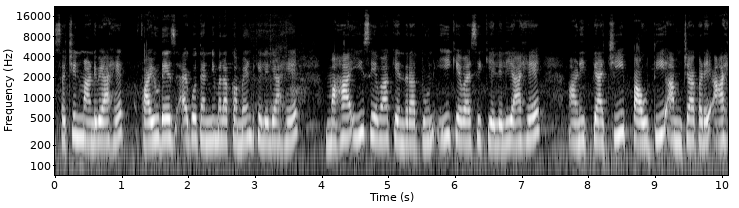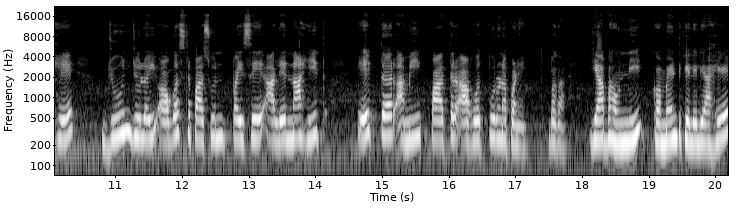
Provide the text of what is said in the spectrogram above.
सचिन मांडवे आहेत. फाईव्ह डेज ॲगो त्यांनी मला कमेंट केलेली आहे. महा ई सेवा केंद्रातून ई के वाय सी केलेली आहे आणि त्याची पावती आमच्याकडे आहे. जून जुलै ऑगस्टपासून पैसे आले नाहीत. एक तर आम्ही पात्र आहोत पूर्णपणे. बघा या भाऊंनी कमेंट केलेली आहे.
